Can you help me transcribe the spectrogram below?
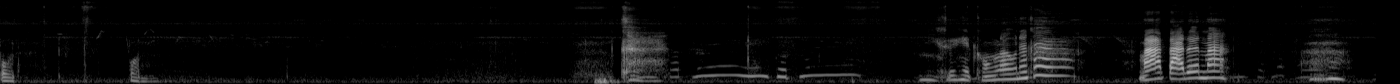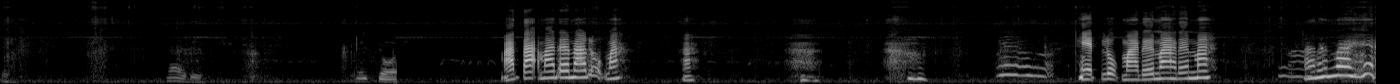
ปนปนค่ะ นี่คือเห็ดของเรานะคะ มาตาเดินมาง่ายดีนี่โจทย์มาตะมาเดินมาลูกมาฮะเห็ดลูกมาเดินมาเดินมา มาเดินมาเห็ด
